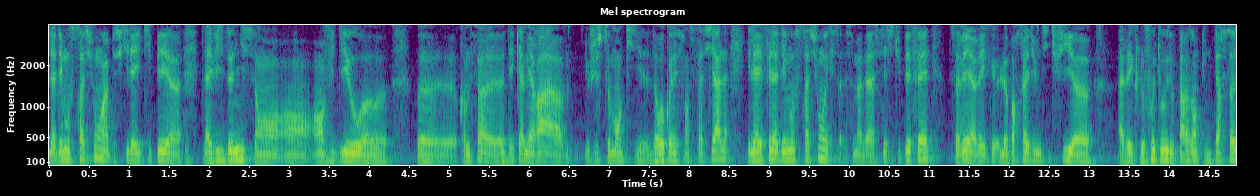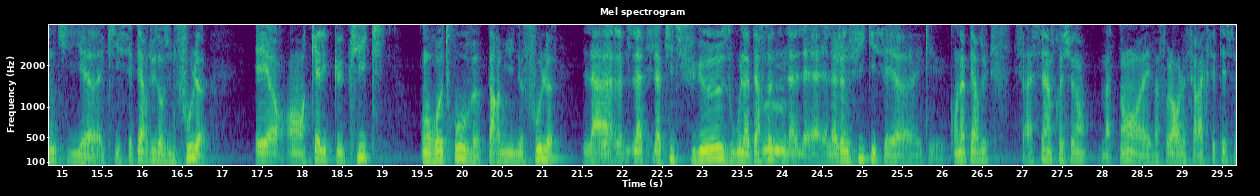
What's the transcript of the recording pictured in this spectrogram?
la démonstration, hein, puisqu'il a équipé euh, la ville de Nice en, vidéo euh, comme ça, des caméras justement de reconnaissance faciale. Il avait fait la démonstration et ça, m'avait assez stupéfait. Vous savez, avec le portrait d'une petite fille, avec le photo de par exemple une personne qui, qui s'est perdue dans une foule, et en quelques clics, on retrouve parmi une foule la, petite fugueuse ou la personne, mm. la, jeune fille qui euh, qu'on a perdue. C'est assez impressionnant. Maintenant, euh, il va falloir le faire accepter. Ce...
